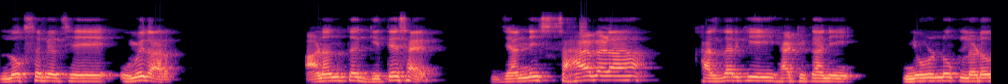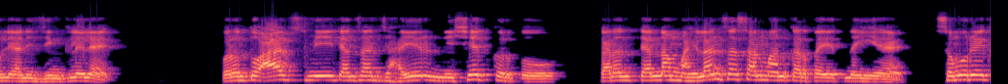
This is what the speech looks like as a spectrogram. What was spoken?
लोकसभेचे उमेदवार अनंत गीते साहेब ज्यांनी सहा वेळा खासदारकी ह्या ठिकाणी निवडणूक लढवली आणि जिंकलेले आहेत. परंतु आज मी त्यांचा जाहीर निषेध करतो कारण त्यांना महिलांचा सन्मान करता येत नाहीये. समोर एक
